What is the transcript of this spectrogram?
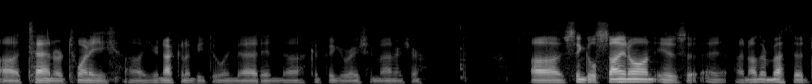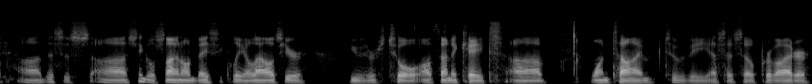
uh, 10 or 20, uh, you're not going to be doing that in uh, Configuration Manager. Uh, single sign-on is a, another method. Uh, this is single sign-on basically allows your users to authenticate one time to the SSO provider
